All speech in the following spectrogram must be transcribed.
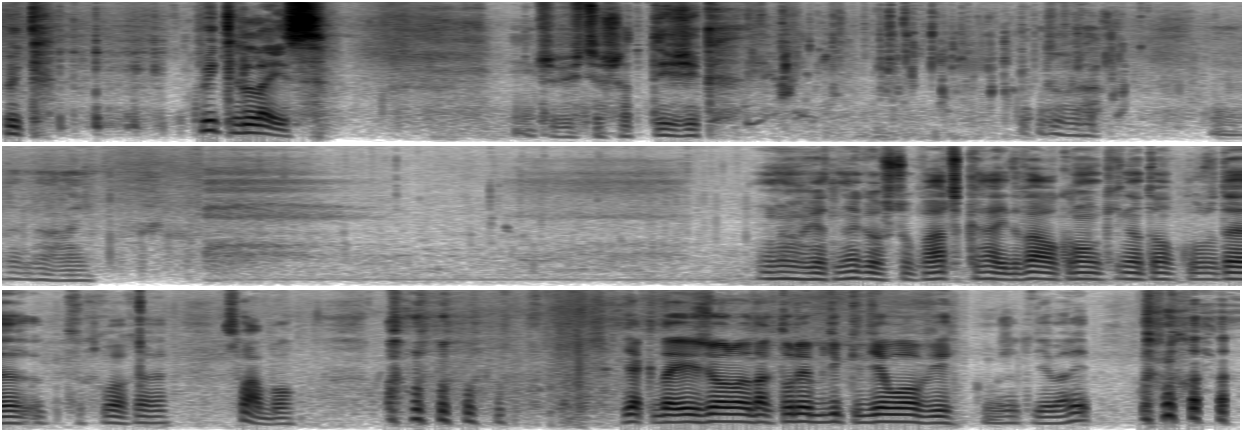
Quick. Quick lace. Oczywiście szatizik. Dobra. Jadę dalej. No jednego szczupaczka i dwa okonki, no to kurde trochę słabo. Jak na jezioro, na którym nikt nie łowi. Może tu nie ma ryb?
